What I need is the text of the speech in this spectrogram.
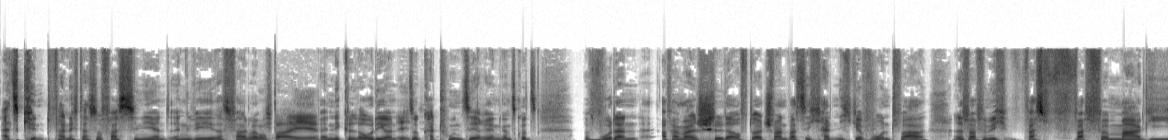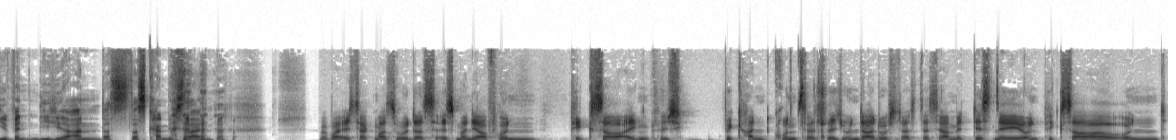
als Kind fand ich das so faszinierend. Irgendwie, das war, glaube ich, bei Nickelodeon in so Cartoon-Serien, ganz kurz, wo dann auf einmal Schilder auf Deutsch waren, was ich halt nicht gewohnt war. Und das war für mich, was, was für Magie wenden die hier an? Das, das kann nicht sein. wobei ich sag mal so, das ist man ja von Pixar eigentlich bekannt grundsätzlich und dadurch, dass das ja mit Disney und Pixar und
